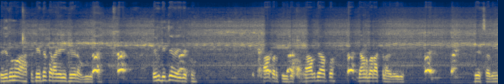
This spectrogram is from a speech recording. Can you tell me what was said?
ਤੇ ਜਦੋਂ ਉਹਨੂੰ ਹੱਕ ਕੇ ਇੱਧਰ ਕਰਾਂਗੇ ਜੀ ਫੇਰ ਆਊਗੀ ਦੇਖੋ। ਇਹ ਵੀ ਗਿੱਜੇ ਹੋਏ ਜੀ ਦੇਖੋ। ਆਹ ਤਰਤੀ ਦੇਖੋ। ਆਪ ਦੇ ਆਪ ਜਾਨਵਰ ਅੱਖ ਲੱਗਦੇ ਜੀ ਦੇਖ। ਸਕਦੇ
